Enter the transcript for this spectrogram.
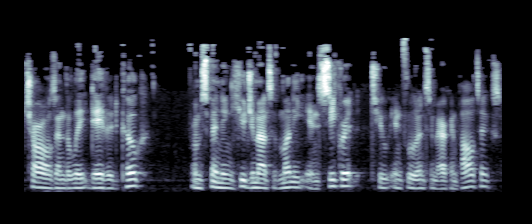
Charles and the late David Koch from spending huge amounts of money in secret to influence American politics.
